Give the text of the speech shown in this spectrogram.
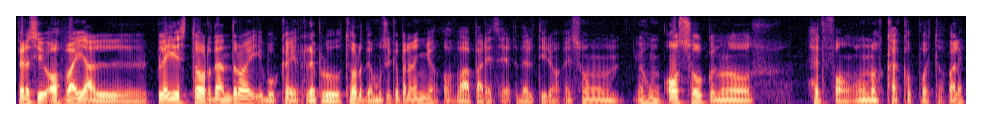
Pero si os vais al Play Store de Android y buscáis reproductor de música para niños, os va a aparecer del tiro. Es un, es un oso con unos headphones, unos cascos puestos, ¿vale?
